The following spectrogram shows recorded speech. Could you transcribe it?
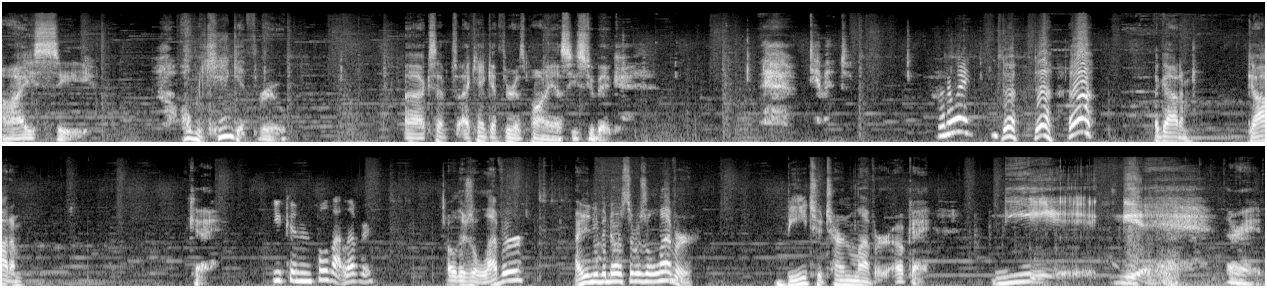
I see. Oh, we can get through. Uh, except I can't get through as Pontius. He's too big. Damn it. Run away! Duh, duh, ah! I got him. Got him. Okay. You can pull that lever. Oh, there's a lever? I didn't even notice there was a lever. B to turn lever. Okay. Yeah. yeah. All right.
